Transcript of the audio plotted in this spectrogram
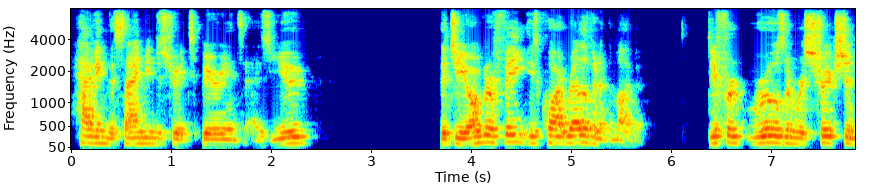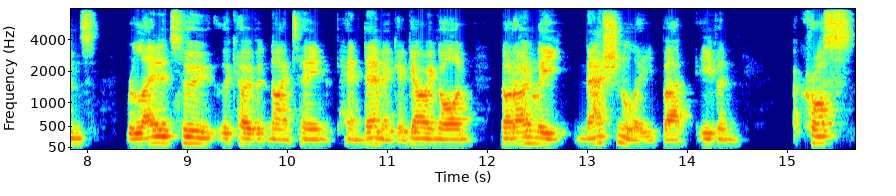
having the same industry experience as you. The geography is quite relevant at the moment. Different rules and restrictions related to the COVID 19 pandemic are going on not only nationally, but even across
